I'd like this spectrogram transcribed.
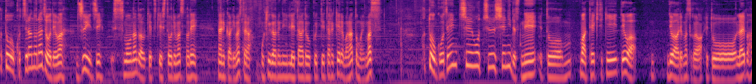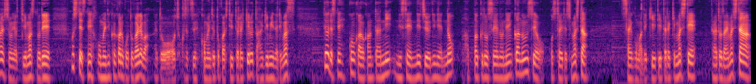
あと、こちらのラジオでは随時質問などは受付しておりますので、何かありましたらお気軽にレターで送っていただければなと思います。あと、午前中を中心にですね、えっとまあ、定期的ではではありますが、えっと、ライブ配信をやっていますので、もしですね、お目にかかることがあれば、えっと、直接コメントとかしていただけると励みになります。ではですね、今回は簡単に2022年の八白土星の年間の運勢をお伝えいたしました。最後まで聞いていただきまして、ありがとうございました。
